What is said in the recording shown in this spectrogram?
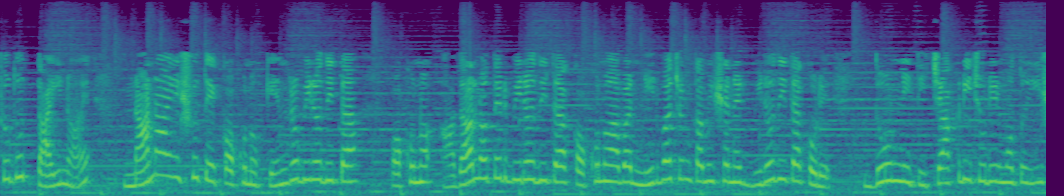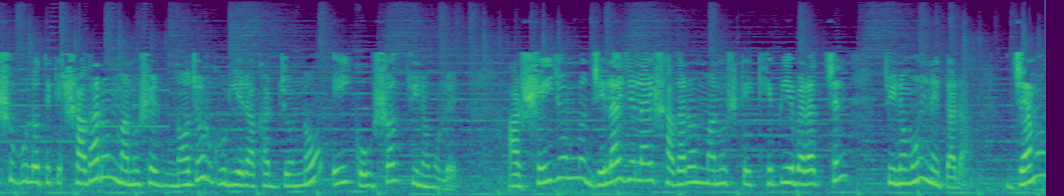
শুধু তাই নয়, নানা ইস্যুতে কখনো কেন্দ্র বিরোধিতা, কখনো আদালতের বিরোধিতা, কখনো আবার নির্বাচন কমিশনের বিরোধিতা করে দুর্নীতি, চাকরি চুরির মতো ইস্যুগুলো থেকে সাধারণ মানুষের নজর ঘুরিয়ে রাখার জন্য এই কৌশল তৃণমূলের। আর সেই জন্য জেলায় জেলায় সাধারণ মানুষকে খেপিয়ে বেড়াচ্ছেন তৃণমূল নেতারা। যেমন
